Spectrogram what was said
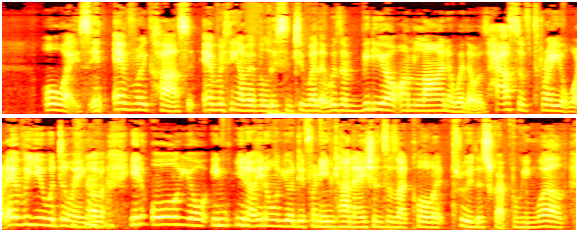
Always. In every class, in everything I've ever listened to, whether it was a video online or whether it was House of Three or whatever you were doing, or in all your, in, you know, in all your different incarnations, as I call it, through the scrapbooking world,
